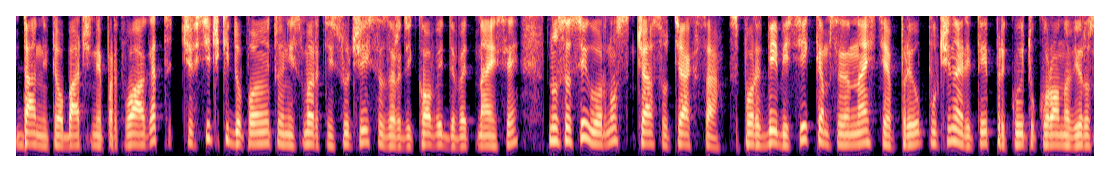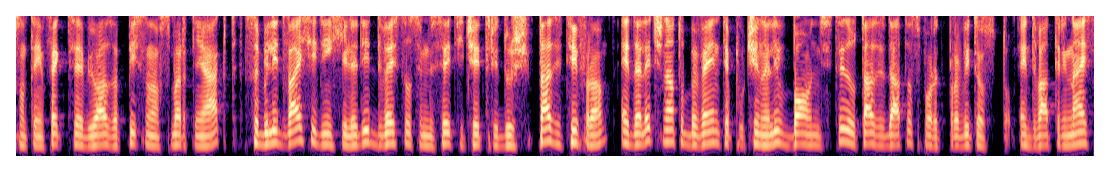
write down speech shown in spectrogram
Данните обаче не предполагат, че всички допълнителни смъртни случаи са заради COVID-19, но със сигурност част от тях са. Според BBC към 17 април починалите, при които коронавирусната инфекция е била записана в смъртния акт, са били 21 284 души. Тази цифра е далеч над обявените починали в болниците до тази дата според правителството. Едва 13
